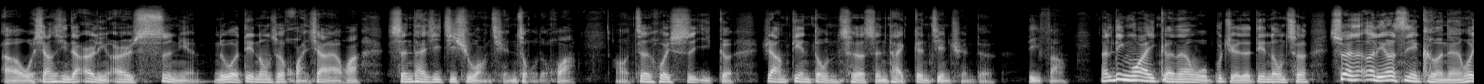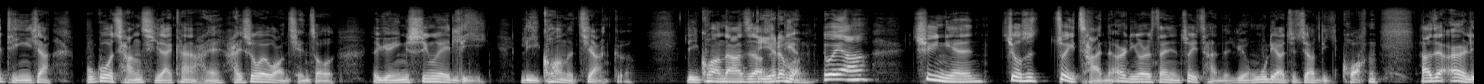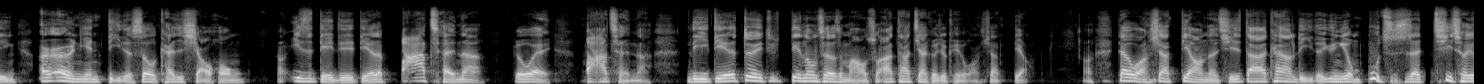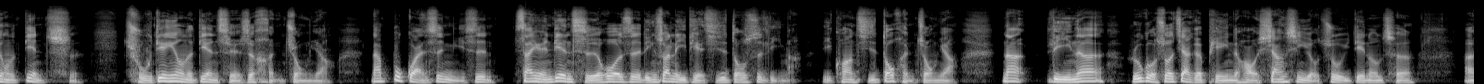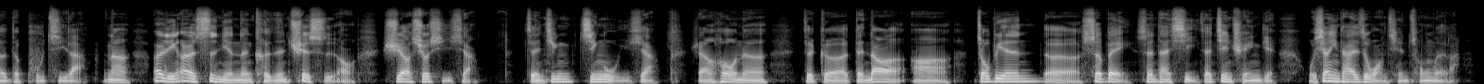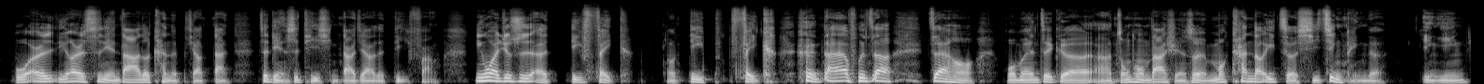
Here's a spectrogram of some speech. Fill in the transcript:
呃，我相信在二零二四年，如果电动车缓下来的话，生态系继续往前走的话，哦，这会是一个让电动车生态更健全的地方。那另外一个呢，我不觉得电动车虽然二零二四年可能会停一下，不过长期来看还还是会往前走的原因，是因为锂锂矿的价格，锂矿大家知道是电，对啊，去年就是最惨的，二零二三年最惨的原物料就叫锂矿，它在二零二二年底的时候开始小红，然后一直跌跌跌了八成啊。各位，八成啊！锂跌对电动车有什么好处啊？它价格就可以往下掉啊。但往下掉呢，其实大家看到锂的运用，不只是在汽车用的电池，储电用的电池也是很重要。那不管是你是三元电池，或者是磷酸锂铁，其实都是锂嘛，锂矿其实都很重要。那锂呢，如果说价格便宜的话，我相信有助于电动车呃的普及啦。那二零二四年呢，可能确实哦需要休息一下。整经精武一下，然后呢，这个等到啊、周边的设备生态系再健全一点，我相信它还是往前冲的啦。不过二零二四年大家都看得比较淡，这点是提醒大家的地方。另外就是呃，deep fake 哦，deep fake，大家不知道在哦我们这个啊、呃、总统大选的时候有没有看到一则习近平的影音？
